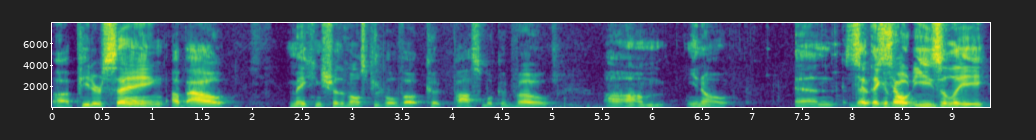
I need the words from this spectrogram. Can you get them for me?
uh, Peter's saying about making sure the most people vote could, possible could vote, um, you know, and So- that they could so- vote easily,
